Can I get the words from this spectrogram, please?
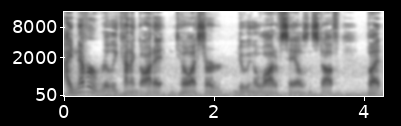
I never really kind of got it until I started doing a lot of sales and stuff. But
